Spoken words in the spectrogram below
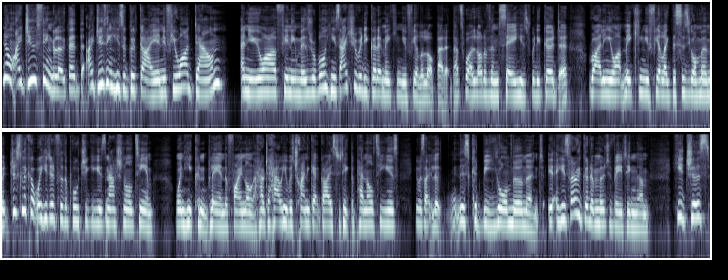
No, I do think. Look, that I do think he's a good guy, and if you are down and you are feeling miserable, he's actually really good at making you feel a lot better. That's what a lot of them say. He's really good at riling you up, making you feel like this is your moment. Just look at what he did for the Portuguese national team when he couldn't play in the final, how to how he was trying to get guys to take the penalties. He was like, "Look, this could be your moment." He's very good at motivating them. He just,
